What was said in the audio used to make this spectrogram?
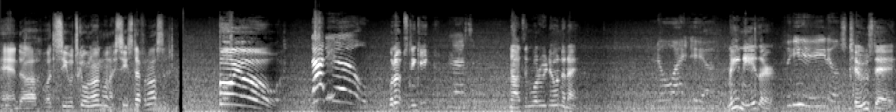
And uh, let's see what's going on when I see Steph and Austin. Boyo! Daddy! What up, Stinky? Nothing. Nothing? What are we doing tonight? No idea. Me neither. Me neither. It's Tuesday.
